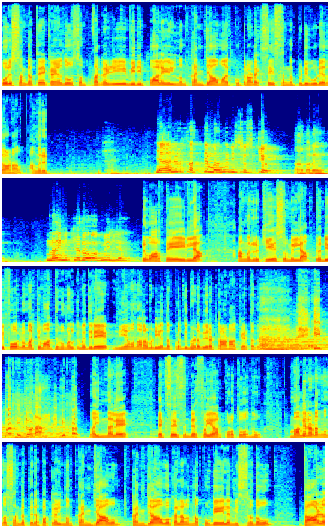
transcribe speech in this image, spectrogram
ഒരു സംഘത്തെ കഴിഞ്ഞ ദിവസം തകഴി വിരിപ്പാലയിൽ നിന്നും കഞ്ചാവുമായി കുട്ടനാട് എക്സൈസ് സംഘം പിടികൂടിയതാണ്. അങ്ങനെ ഞാനൊരു സത്യം പറഞ്ഞ് വിശ്വസിക്കൂ. എന്നാ എനിക്കത് ഓർമ്മയില്ല. ഒരു വാർത്തയേ ഇല്ല. അങ്ങനെ ഒരു കേസുമില്ല. ട്വന്റി ഫോറിനും മറ്റു മാധ്യമങ്ങൾക്കുമെതിരെ നിയമ നടപടി എന്ന പ്രതിഭയുടെ വിരട്ടാണ് ആ കേട്ടത്. ദാ ഇന്നലെ എക്സൈസിന്റെ എഫ്ഐആർ പുറത്തു വന്നു മകനടങ്ങുന്ന സംഘത്തിന്റെ പക്കൽ നിന്നും കഞ്ചാവും കഞ്ചാവ് കലർന്ന പുകയില മിശ്രിതവും താഴെ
